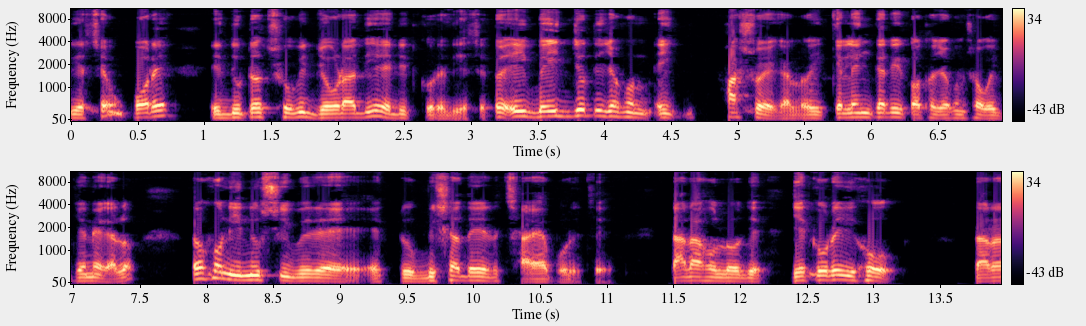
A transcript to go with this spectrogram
দিয়েছে এবং পরে এই দুটো ছবি জোড়া দিয়ে এডিট করে দিয়েছে। তো এই বেইজ্জতি যখন, এই ফাঁস হয়ে গেল, এই কেলেঙ্কারির কথা যখন সবাই জেনে গেল, তখন ইনুস শিবিরে একটু বিষাদের ছায়া পড়েছে। তারা হলো যে যে করেই হোক, তারা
